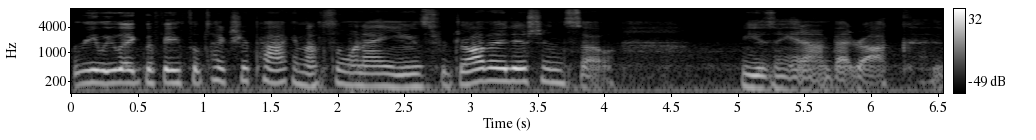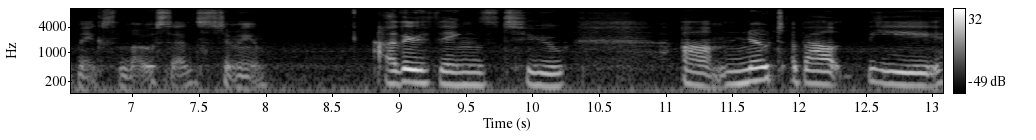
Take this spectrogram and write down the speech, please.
really like the Faithful texture pack, and that's the one I use for Java Edition. So using it on Bedrock it makes the most sense to me other things to um, note about the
